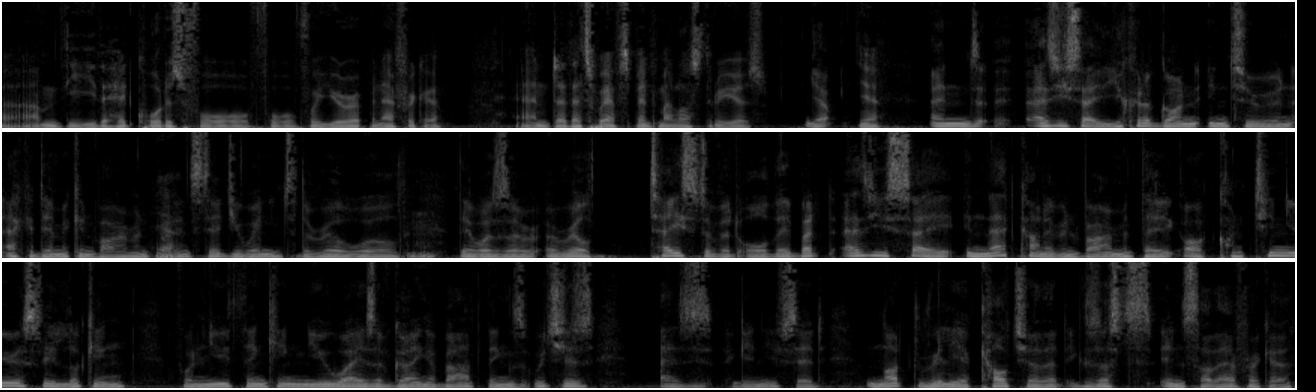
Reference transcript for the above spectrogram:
um, the the headquarters for, for, for Europe and Africa, and uh, that's where I've spent my last three years. Yep. Yeah. And uh, as you say, you could have gone into an academic environment, but Yeah. instead you went into the real world. Mhm. There was a, a real taste of it all there. But as you say, in that kind of environment, they are continuously looking for new thinking, new ways of going about things, which is, as again you've said, not really a culture that exists in South Africa.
